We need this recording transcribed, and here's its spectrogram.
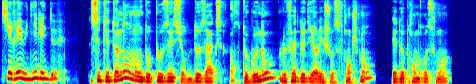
qui réunit les deux. C'est étonnant, non, d'opposer sur deux axes orthogonaux le fait de dire les choses franchement et de prendre soin.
